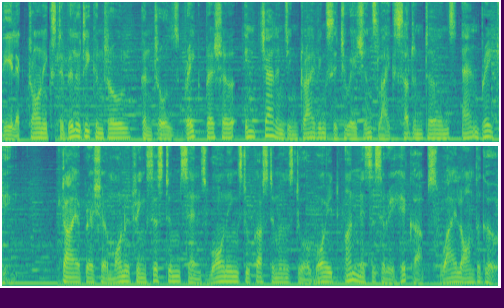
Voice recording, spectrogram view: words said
The electronic stability control controls brake pressure in challenging driving situations like sudden turns and braking. Tire pressure monitoring system sends warnings to customers to avoid unnecessary hiccups while on the go.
